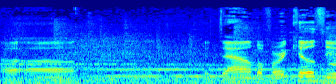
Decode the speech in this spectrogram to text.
Uh oh. Get down before it kills you. I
